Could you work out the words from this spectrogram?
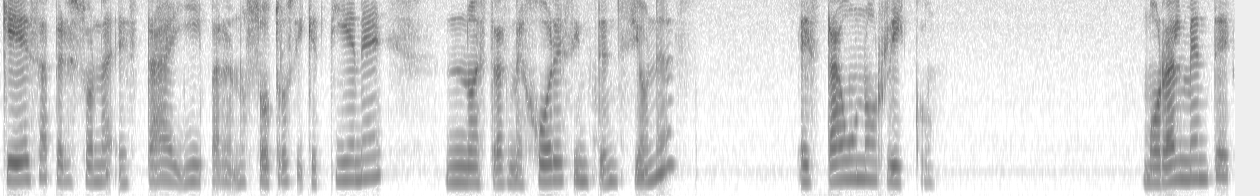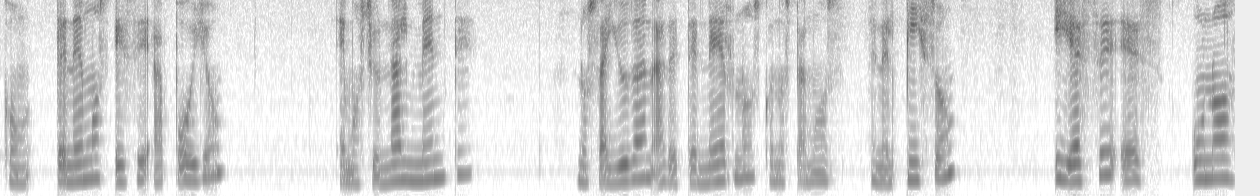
que esa persona está allí para nosotros y que tiene nuestras mejores intenciones, está uno rico. Moralmente tenemos ese apoyo, emocionalmente nos ayudan a detenernos cuando estamos en el piso y ese es uno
